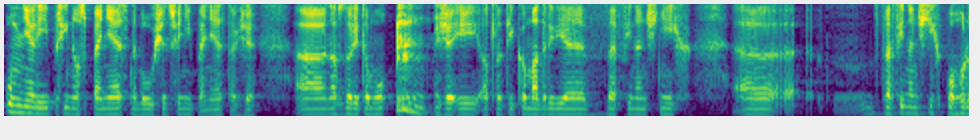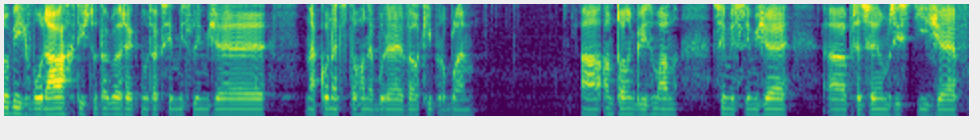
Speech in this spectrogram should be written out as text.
umělý přínos peněz nebo ušetření peněz, takže e, navzdory tomu, že i Atletico Madrid je ve finančních ve finančních pohodových vodách, když to takhle řeknu, tak si myslím, že nakonec toho nebude velký problém. A Antoine Griezmann si myslím, že eh, přece jenom zjistí, že v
